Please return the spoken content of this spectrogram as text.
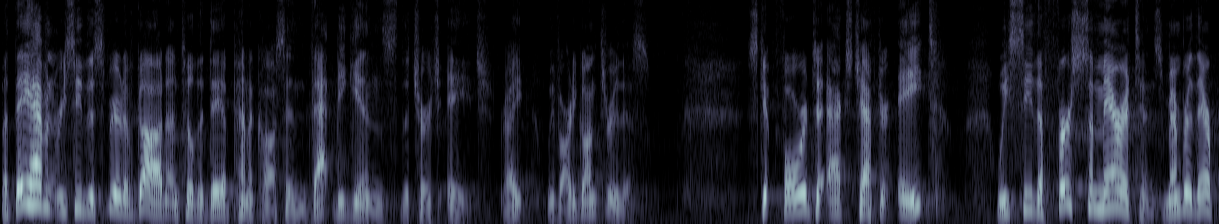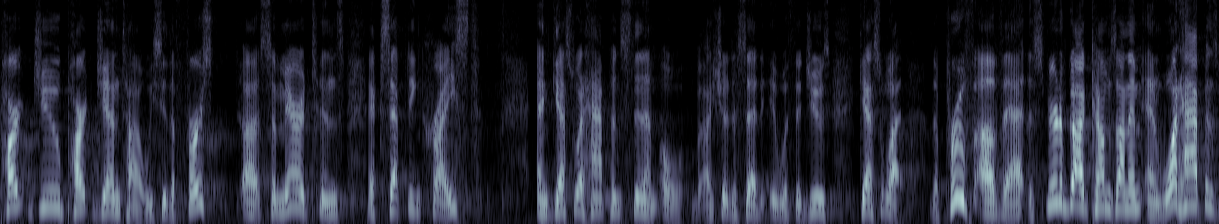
but they haven't received the Spirit of God until the day of Pentecost, and that begins the church age, right? We've already gone through this. Skip forward to Acts chapter 8. We see the first Samaritans. Remember, they're part Jew, part Gentile. We see the first uh, Samaritans accepting Christ. And guess what happens to them? Oh, I should have said it with the Jews. Guess what? The proof of that, the Spirit of God comes on them, and what happens?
